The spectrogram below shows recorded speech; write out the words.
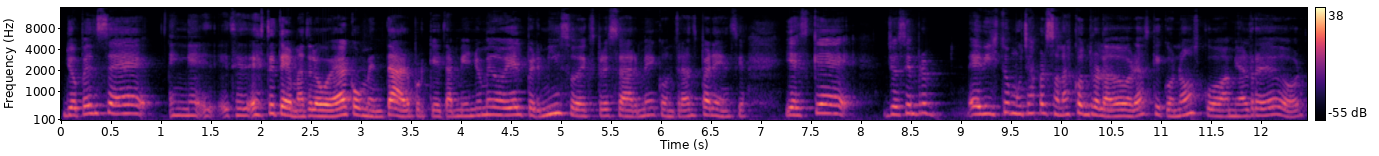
yo pensé en e, este tema, te lo voy a comentar, porque también yo me doy el permiso de expresarme con transparencia. Y es que yo siempre he visto muchas personas controladoras que conozco a mi alrededor,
